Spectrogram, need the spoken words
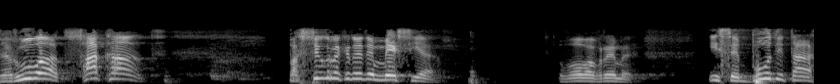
Веруваат, сакаат, па сигурно ќе дојде Месија во ова време. И се буди таа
